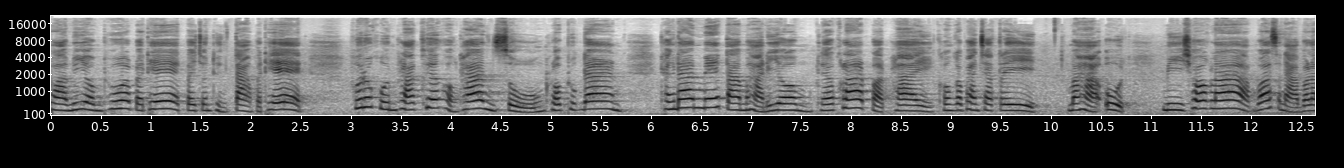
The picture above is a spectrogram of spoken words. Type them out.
ความนิยมทั่วประเทศไปจนถึงต่างประเทศ พุทธคุณพระเครื่องของท่านสูงครบทุกด้าน ทั้งด้านเมตตามหานิยม แคล้วคลาดปลอดภัย คงกระพันชาตรี มหาอุด มีโชคลาภวาสนาบาร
